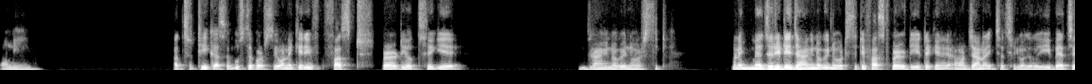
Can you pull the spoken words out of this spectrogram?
Oni আচ্ছা ঠিক আছে বুঝতে পারছি। অনেকেরই ফার্স্ট প্রায়োরিটি হচ্ছে গিয়ে জাহাঙ্গীরনগর ইউনিভার্সিটি মানে majority Jahangirnagar university first priority এটাকে আমার জানার ইচ্ছা ছিল যে এই ব্যাচে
